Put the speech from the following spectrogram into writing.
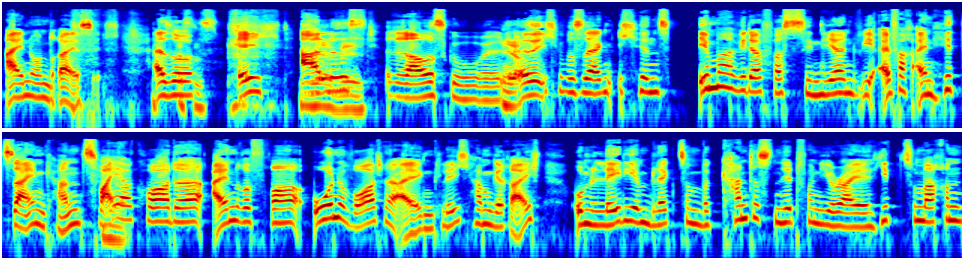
31. Also echt alles wild. rausgeholt. Ja. Also ich muss sagen, ich finde es immer wieder faszinierend, wie einfach ein Hit sein kann. Zwei ja. Akkorde, ein Refrain ohne Worte eigentlich haben gereicht, um Lady in Black zum bekanntesten Hit von Uriah Heep zu machen.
